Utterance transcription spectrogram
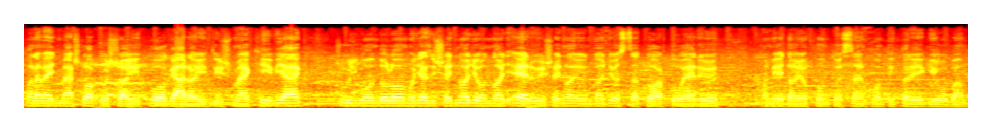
hanem egymás lakosait, polgárait is meghívják, és úgy gondolom, hogy ez is egy nagyon nagy erő és egy nagyon nagy összetartó erő ami egy nagyon fontos szempont itt a régióban.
